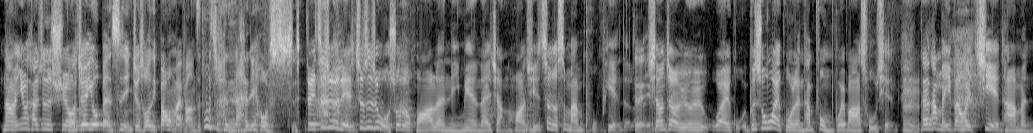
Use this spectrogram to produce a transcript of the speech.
那因为他就是需要，我觉得有本事你就说你帮我买房子，不准拿钥匙。对，这就有点，就是我说的华人里面来讲的话，其实这个是蛮普遍的。对，相较于外国，不是说外国人他父母不会帮他出钱，嗯，但他们一般会借他们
